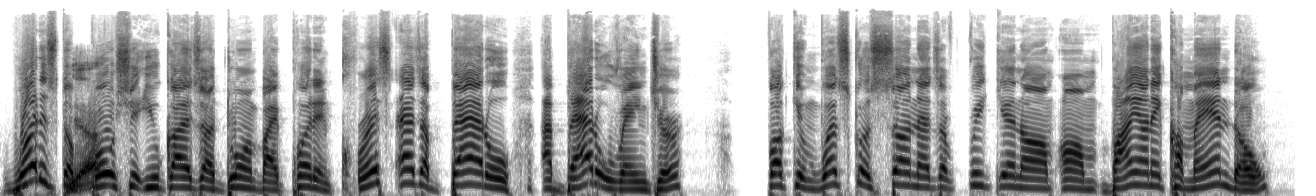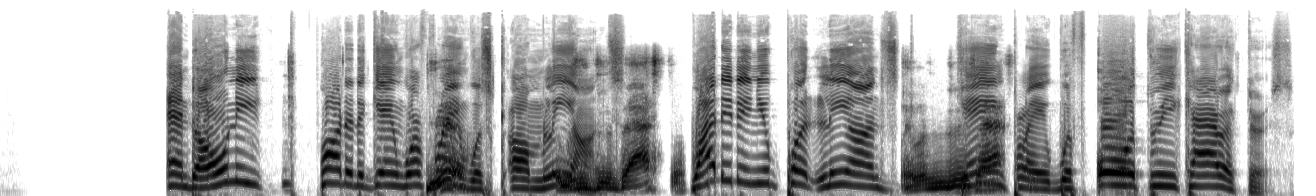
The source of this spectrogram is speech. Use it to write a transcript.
What is the Yeah. bullshit you guys are doing by putting Chris as a battle a battle ranger, fucking Wesker's son as a freaking um um bionic commando, And the only part of the game worth Yeah. playing was um It was Leon's. disaster. Why didn't you put Leon's It was a disaster. gameplay with all three characters?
